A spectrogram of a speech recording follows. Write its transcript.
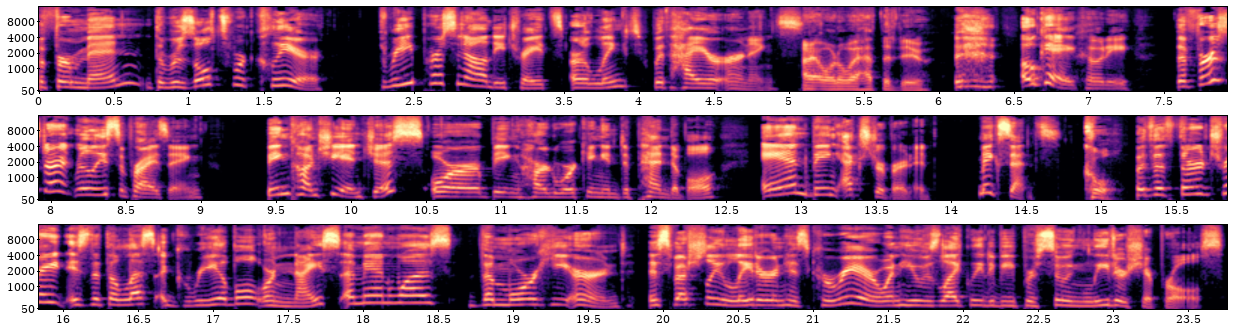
But for men, the results were clear. Three personality traits are linked with higher earnings. All right, what do I have to do? okay, Cody. The first aren't really surprising being conscientious or being hardworking and dependable, and being extroverted. Makes sense. Cool. But the third trait is that the less agreeable or nice a man was, the more he earned, especially later in his career when he was likely to be pursuing leadership roles.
